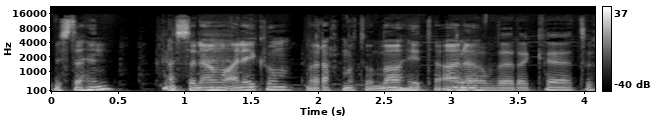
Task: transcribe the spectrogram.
Bis dahin. Assalamu alaikum wa rahmatullahi ta'ala Wa barakatuh.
